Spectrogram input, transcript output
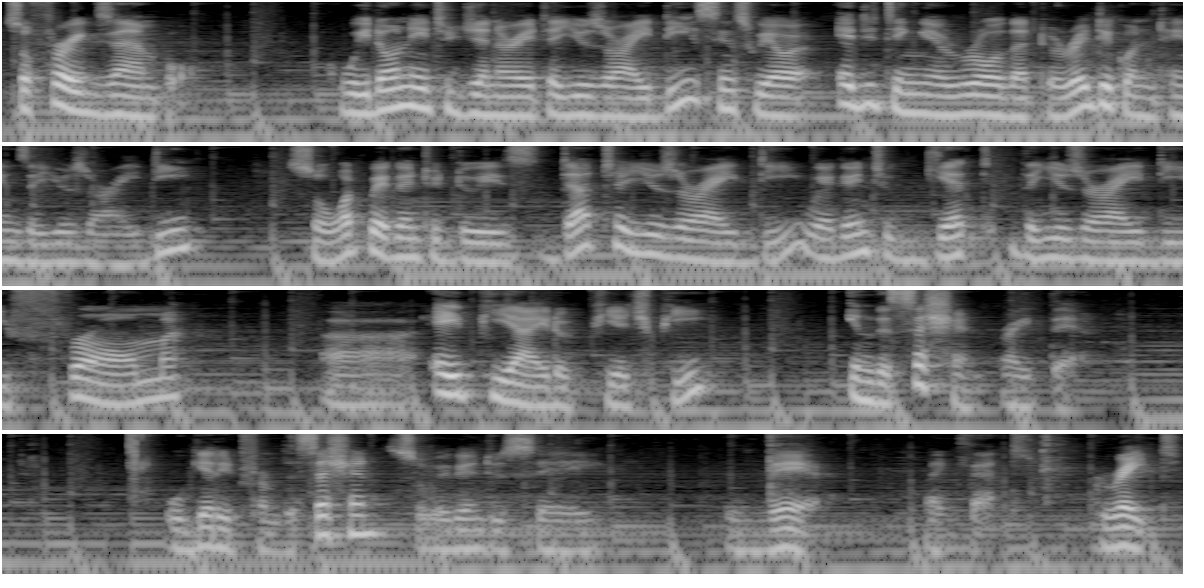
So for example we don't need to generate a user ID since we are editing a row that already contains a user ID so what we're going to do is data user ID we're going to get the user ID from uh, api.php in the session right there. We'll get it from the session so we're going to say there like that. Great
